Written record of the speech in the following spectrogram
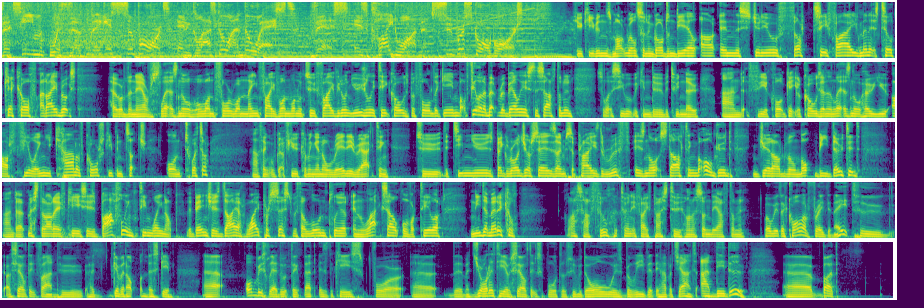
The team with the biggest support in Glasgow and the West. This is Clyde One Super Scoreboard. Hugh Keevins, Mark Wilson, and Gordon Dalziel are in the studio. 35 minutes till kick-off at Ibrox. How are the nerves? Let us know. 01419511025. We don't usually take calls before the game, but feeling a bit rebellious this afternoon. So let's see what we can do between now and 3 o'clock. Get your calls in and let us know how you are feeling. You can, of course, keep in touch on Twitter. I think we've got a few coming in already reacting to the team news. Big Roger says, I'm surprised the Roofe is not starting, but all good. Gerrard will not be doubted. And uh, Mr. RFK says, baffling team lineup. The bench is dire. Why persist with a lone player in Laxalt over Taylor? Need a miracle. Glass half full at 25 past 2 on a Sunday afternoon. Well, we had a caller Friday night who, a Celtic fan who had given up on this game. Uh, obviously, I don't think that is the case for uh, the majority of Celtic supporters who would always believe that they have a chance, and they do. Uh, but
